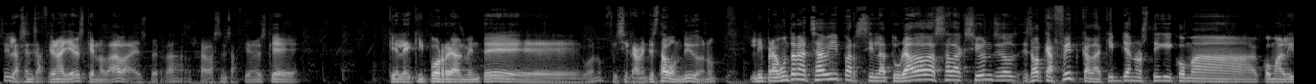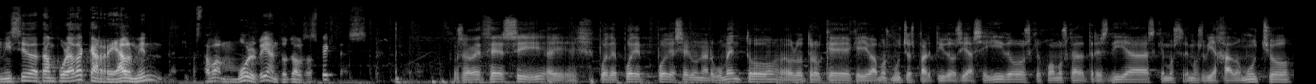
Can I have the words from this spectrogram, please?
Sí, la sensación ayer es que no daba, es verdad. O sea, la sensación es que, que el equipo realmente, eh, bueno, físicamente està hundido, no? Li pregunten a Xavi per si l'aturada de seleccions és el, és el que ha fet que l'equip ja no estigui com a, com a l'inici de temporada, que realment l'equip estava molt bé en tots els aspectes. Pues a veces sí, eh, puede, ser un argumento. El otro que, llevamos muchos partidos ya seguidos, que jugamos cada tres días, que hemos, viajado mucho.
